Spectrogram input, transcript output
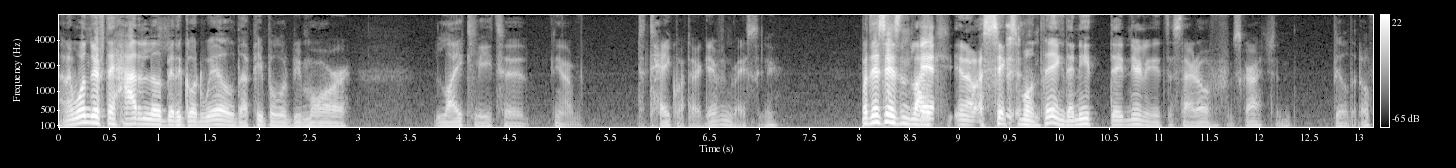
and I wonder if they had a little bit of goodwill that people would be more likely to, you know, to take what they're given, basically. But this isn't like you know a six month thing. They need they nearly need to start over from scratch and build it up.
